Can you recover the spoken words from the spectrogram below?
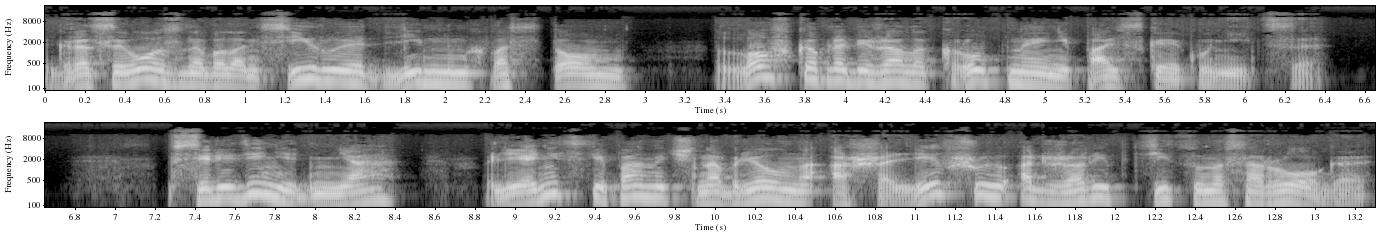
грациозно балансируя длинным хвостом, ловко пробежала крупная непальская куница. В середине дня Леонид Степанович набрел на ошалевшую от жары птицу-носорога,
